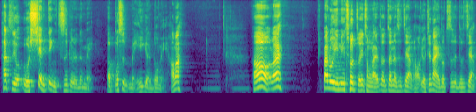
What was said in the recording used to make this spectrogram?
他只有有限定资格人的美，而不是每一个人都美，好吗？好，来，半路移民出追重来，这真的是这样哦。有些大家都知都是这样。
